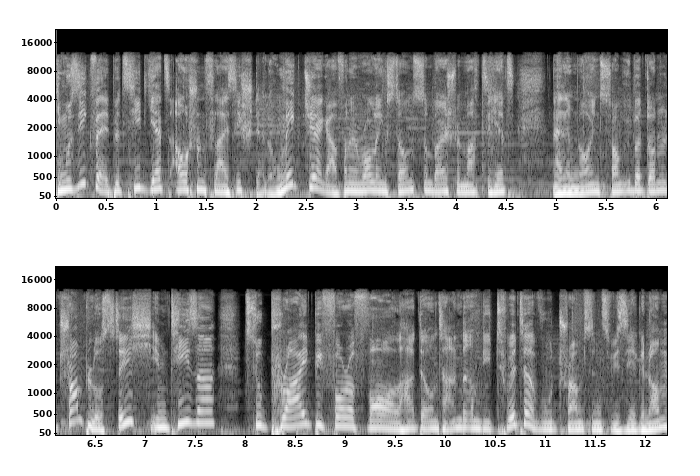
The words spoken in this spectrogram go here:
die Musikwelt bezieht jetzt auch schon fleißig Stellung. Mick Jagger von den Rolling Stones zum Beispiel macht sich jetzt in einem neuen Song über Donald Trump lustig. Im Teaser zu Pride Before a Fall hat er unter anderem die Twitter-Wut Trumps ins Visier genommen.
